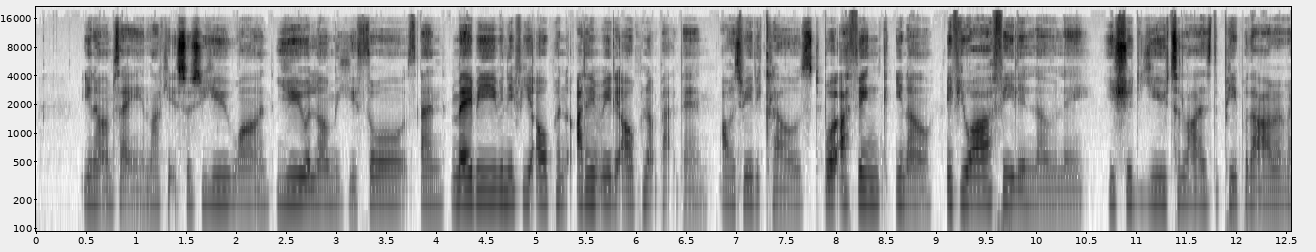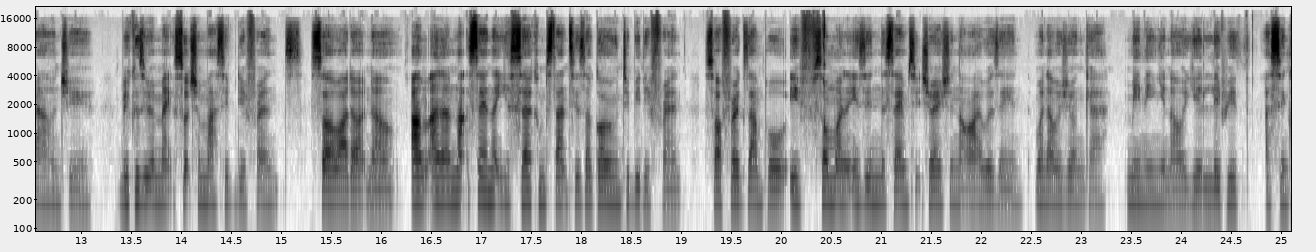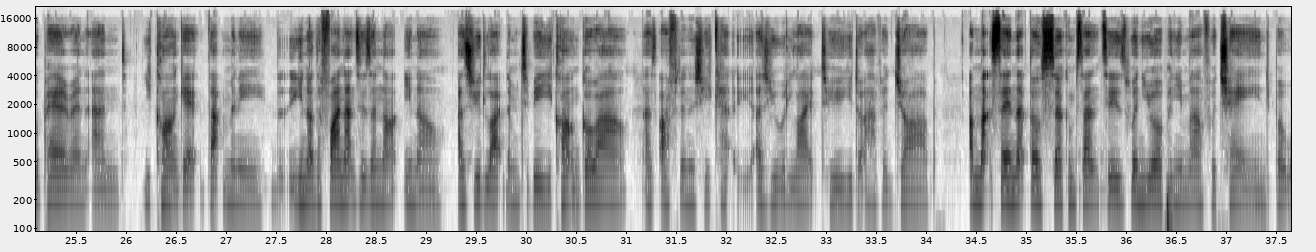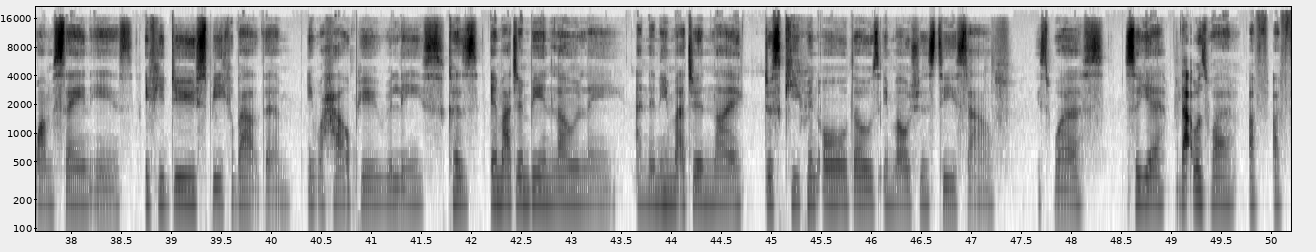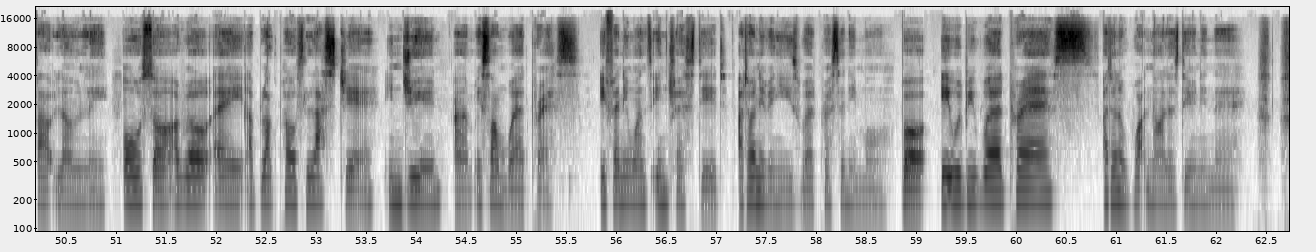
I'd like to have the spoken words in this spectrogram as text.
you know what I'm saying? Like it's just you one, you alone with your thoughts. And maybe even if you open, I didn't really open up back then. I was really closed. But I think, you know, if you are feeling lonely, you should utilize the people that are around you because it would make such a massive difference. So I don't know. Um, and I'm not saying that your circumstances are going to be different. So, for example, if someone is in the same situation that I was in when I was younger, meaning, you know, you live with a single parent and you can't get that many, you know, the finances are not, you know, as you'd like them to be. You can't go out as often as you can, as you would like to. You don't have a job. I'm not saying that those circumstances when you open your mouth will change, but what I'm saying is if you do speak about them, it will help you release. Because imagine being lonely and then imagine like just keeping all those emotions to yourself. It's worse. So yeah, that was why I've, I felt lonely. Also, I wrote a, a blog post last year in June. Um, it's on WordPress. If anyone's interested, I don't even use WordPress anymore, but it would be WordPress. I don't know what Nyla's doing in there.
